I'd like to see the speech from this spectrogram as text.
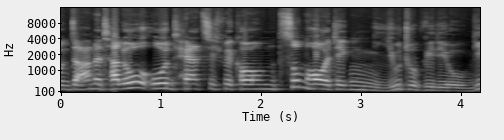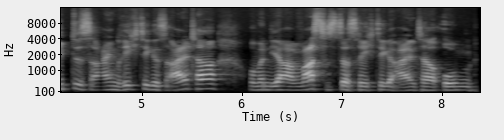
Und damit hallo und herzlich willkommen zum heutigen YouTube-Video. Gibt es ein richtiges Alter? Und wenn ja, was ist das richtige Alter, um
